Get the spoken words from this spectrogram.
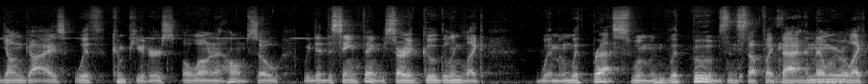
young guys with computers alone at home. So we did the same thing. We started googling like women with breasts, women with boobs, and stuff like that. And then we were like,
